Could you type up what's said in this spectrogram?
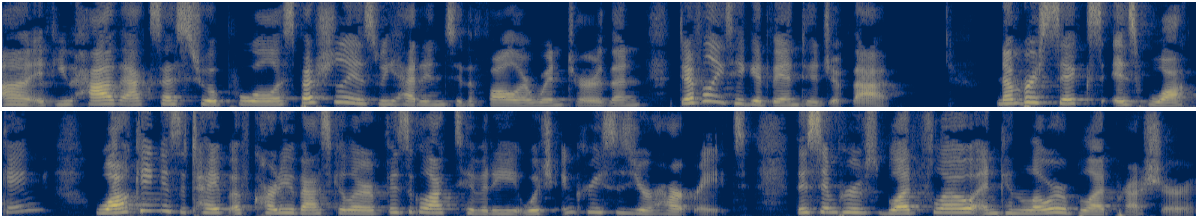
Uh, if you have access to a pool, especially as we head into the fall or winter, then definitely take advantage of that. Number six is walking. Walking is a type of cardiovascular physical activity which increases your heart rate. This improves blood flow and can lower blood pressure.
